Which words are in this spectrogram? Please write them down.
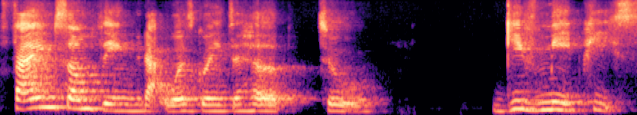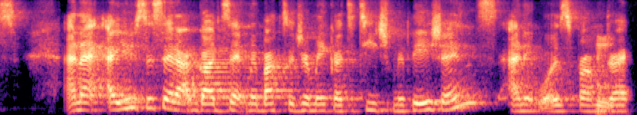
find something that was going to help to give me peace. And I, I, used to say that God sent me back to Jamaica to teach me patience, and it was from mm. driving.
